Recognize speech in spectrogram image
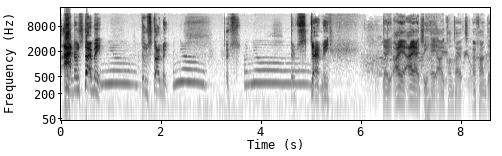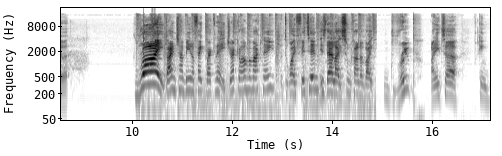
Ah, don't stab me. Don't stab me. Don't, don't stab me. Don't- I, I actually hate eye contact. I can't do it. Right! Bang Chan being a fake Maknae. Do you reckon I'm a Maknae? Do I fit in? Is there like some kind of like group? I need to fucking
